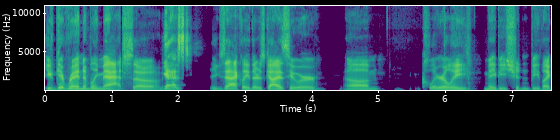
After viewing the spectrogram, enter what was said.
You'd get randomly matched. So Yes. exactly. There's guys who are um clearly maybe shouldn't be like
